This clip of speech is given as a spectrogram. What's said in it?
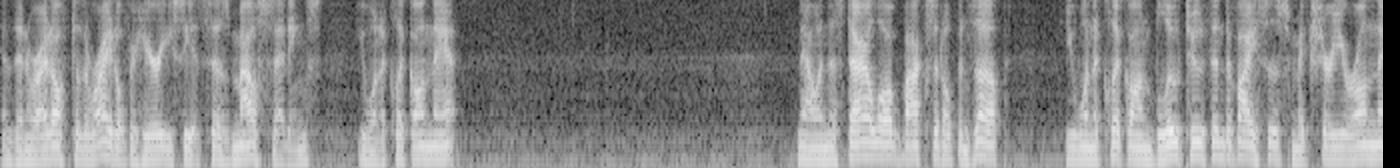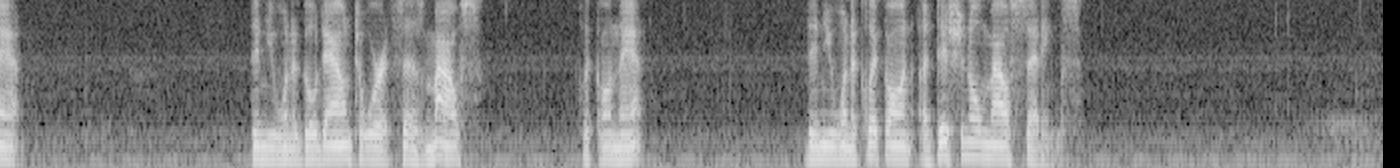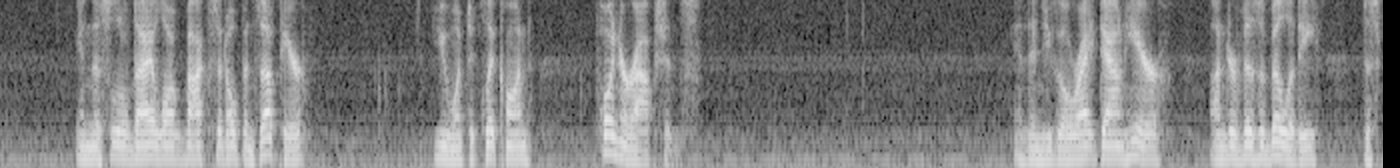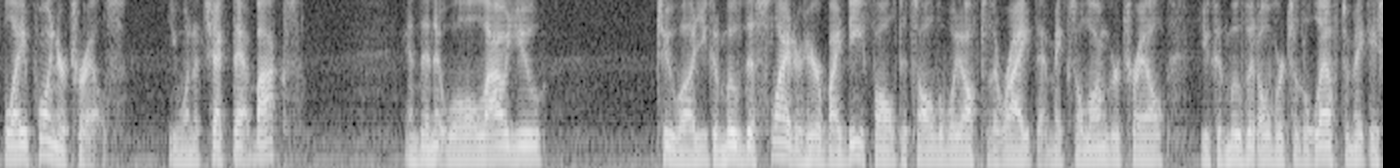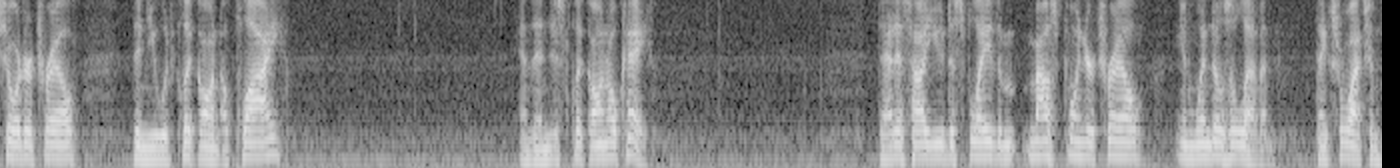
And then right off to the right over here, you see it says mouse settings. You want to click on that. Now in this dialog box that opens up, you want to click on Bluetooth and devices. Make sure you're on that. Then you want to go down to where it says mouse. Click on that. Then you want to click on Additional Mouse Settings. In this little dialog box that opens up here, you want to click on Pointer Options. And then you go right down here under Visibility, Display Pointer Trails. You want to check that box and then it will allow you to uh, you can move this slider here by default. It's all the way off to the right. That makes a longer trail. You can move it over to the left to make a shorter trail. Then you would click on apply. And then just click on OK. That is how you display the mouse pointer trail in Windows 11 thanks for watching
